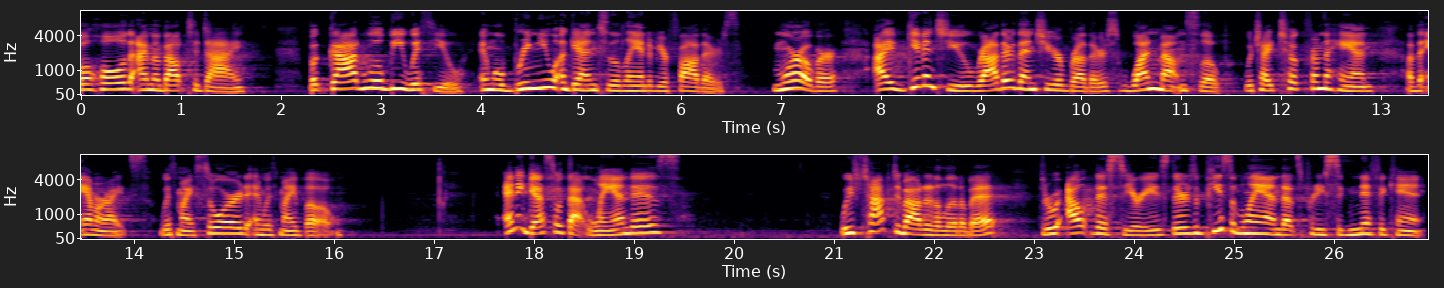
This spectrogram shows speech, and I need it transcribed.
Behold, I'm about to die, but God will be with you and will bring you again to the land of your fathers. Moreover, I have given to you, rather than to your brothers, one mountain slope, which I took from the hand of the Amorites, with my sword and with my bow. Any guess what that land is? We've talked about it a little bit throughout this series. There's a piece of land that's pretty significant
